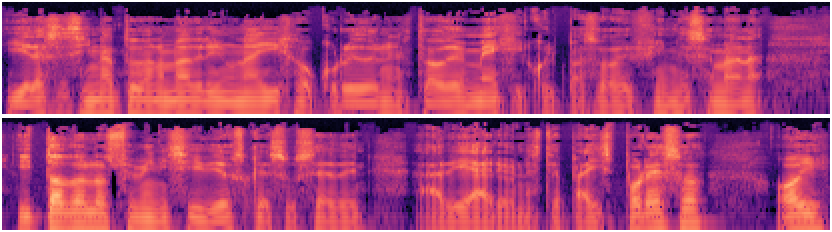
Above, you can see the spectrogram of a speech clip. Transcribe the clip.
y el asesinato de una madre y una hija ocurrido en el Estado de México el pasado fin de semana, y todos los feminicidios que suceden a diario en este país. Por eso, hoy,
